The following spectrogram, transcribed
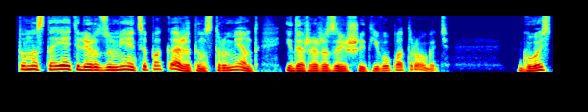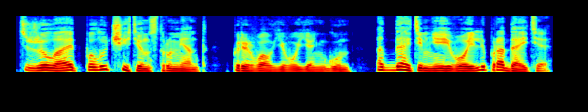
то настоятель, разумеется, покажет инструмент и даже разрешит его потрогать. «Гость желает получить инструмент», — прервал его Яньгун. «Отдайте мне его или продайте».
